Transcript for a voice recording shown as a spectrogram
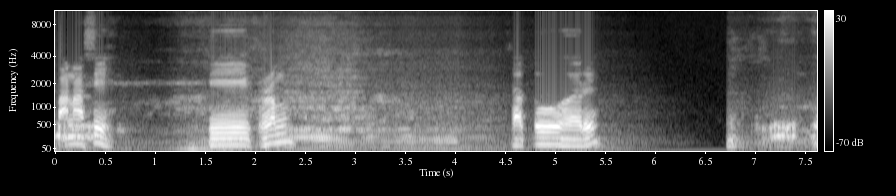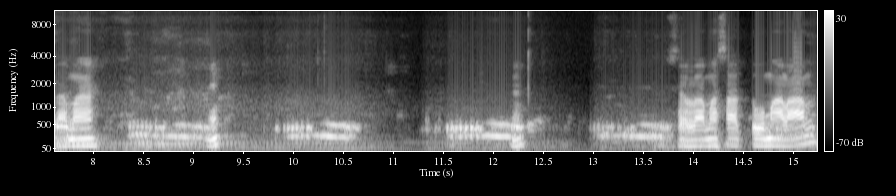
dipanasi dikrem satu hari lama. Ya. Selama satu malam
